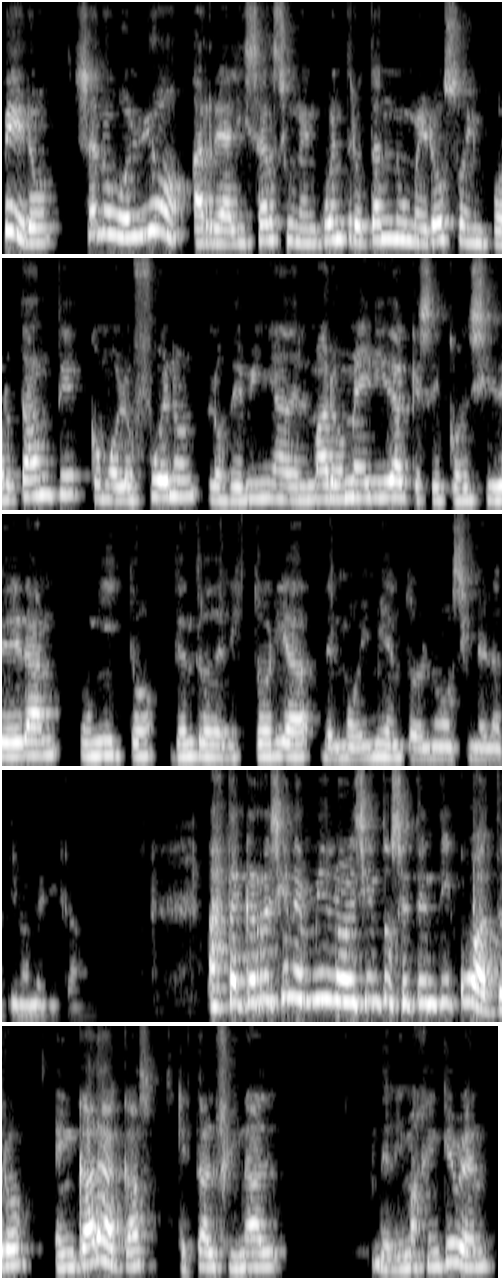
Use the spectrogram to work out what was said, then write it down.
pero ya no volvió a realizarse un encuentro tan numeroso e importante como lo fueron los de Viña del Mar o Mérida, que se consideran un hito dentro de la historia del movimiento del nuevo cine latinoamericano. Hasta que recién en 1974, en Caracas, que está al final de la imagen que ven,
